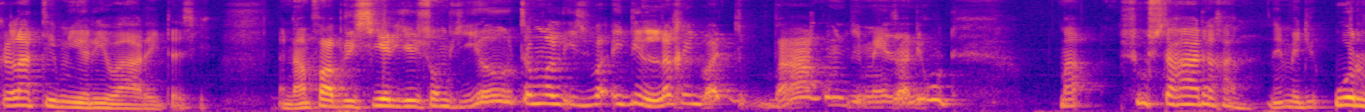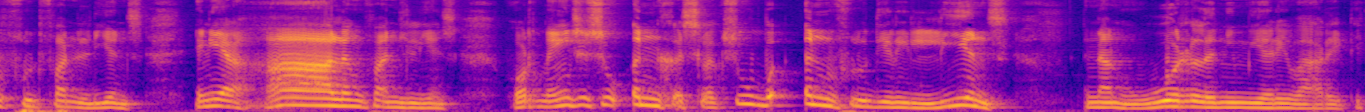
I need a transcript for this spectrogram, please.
glad nie meer die waarheid is nie. En dan fabriseer jy soms heeltemal iets uit die lug uit wat waar kom die mense aan die goed. Maar so stadig aan, net met die oorvloed van leuns en die herhaling van die leuns word mense so ingesluk, so beïnvloed deur die leuns en dan hoor hulle nie meer die waarheid nie.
